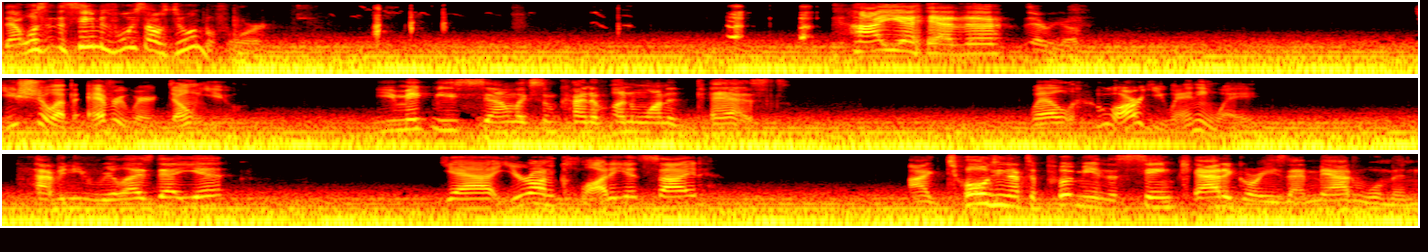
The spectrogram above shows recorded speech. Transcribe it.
that wasn't the same as voice I was doing before. hiya, Heather. There we go. You show up everywhere, don't you? You make me sound like some kind of unwanted pest. Well, who are you anyway? Haven't you realized that yet? Yeah, you're on Claudia's side. I told you not to put me in the same category as that mad woman.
